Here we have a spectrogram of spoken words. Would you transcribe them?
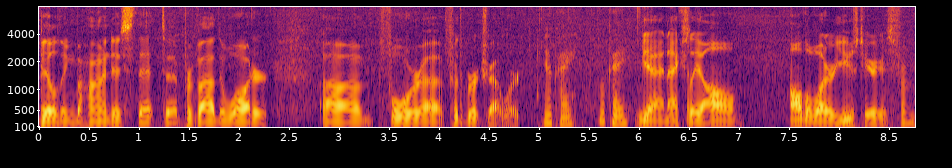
building behind us that uh, provide the water uh, for uh, for the brook trout work. Okay, okay. Yeah, and actually all all the water used here is from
